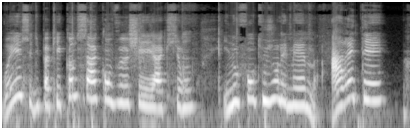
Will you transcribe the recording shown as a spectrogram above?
Vous voyez, c'est du papier comme ça qu'on veut chez Action. Ils nous font toujours les mêmes. Arrêtez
